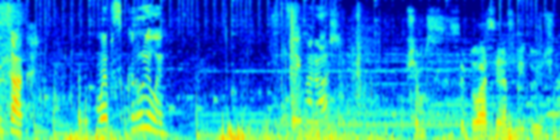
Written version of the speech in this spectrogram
І так, ми вскрили цей гараж. В общем, ситуація слідуюча.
